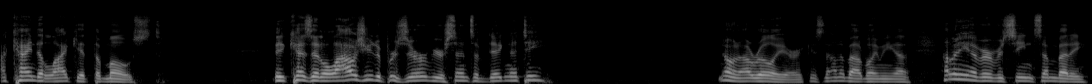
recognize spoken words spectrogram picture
I kind of like it the most because it allows you to preserve your sense of dignity. No, not really, Eric. It's not about blaming. Uh, how many have ever seen somebody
